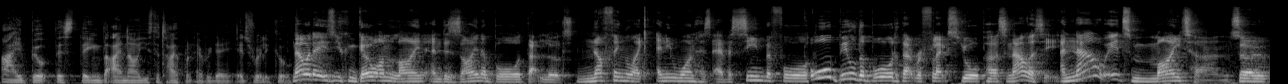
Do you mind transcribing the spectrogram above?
I built this thing that I now use to type on every day. It's really cool. Nowadays, you can go online and design a board that looks nothing like anyone has ever seen before, or build a board that reflects your personality. And now it's my turn. So,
